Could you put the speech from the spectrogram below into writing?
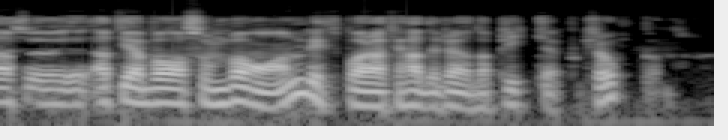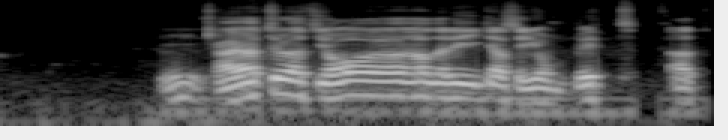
Alltså att jag var som vanligt, bara att jag hade röda prickar på kroppen. Mm. Ja, jag tror att jag hade det ganska jobbigt. Att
